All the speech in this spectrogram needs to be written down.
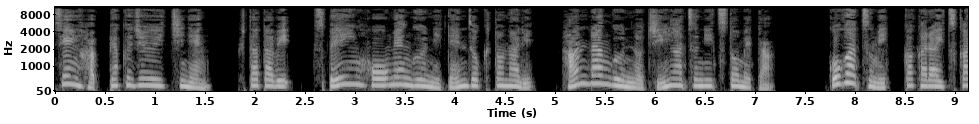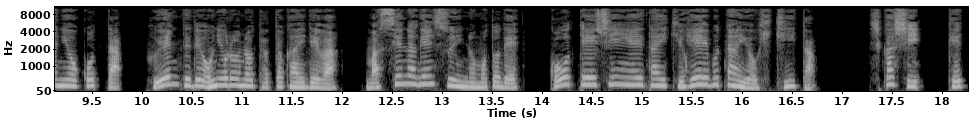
1811年、再び、スペイン方面軍に転属となり、反乱軍の鎮圧に努めた。5月3日から5日に起こったフエンテでオニョロの戦いでは、マッセナ元帥の下で皇帝親衛隊騎兵部隊を率いた。しかし、決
